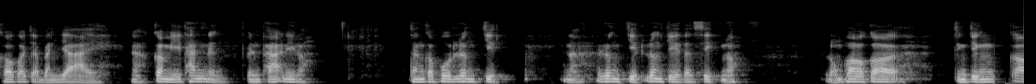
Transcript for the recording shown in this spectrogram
เขาก็จะบรรยายนะก็มีท่านหนึ่งเป็นพระนี่เนาะท่านก็พูดเรื่องจิตนะเรื่องจิตเรื่องเจตสิกเนาะหลวงพ่อก็จริง ๆก็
